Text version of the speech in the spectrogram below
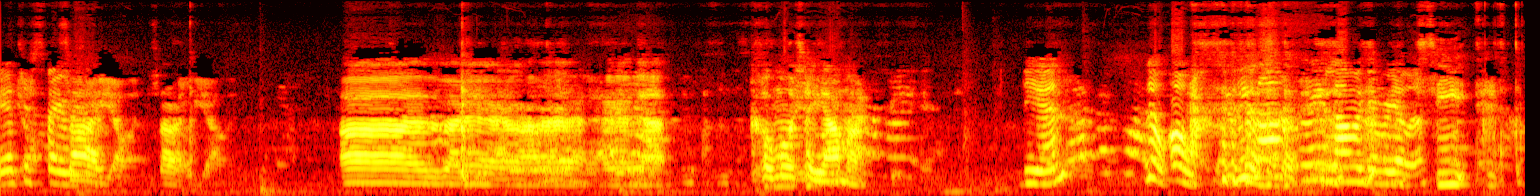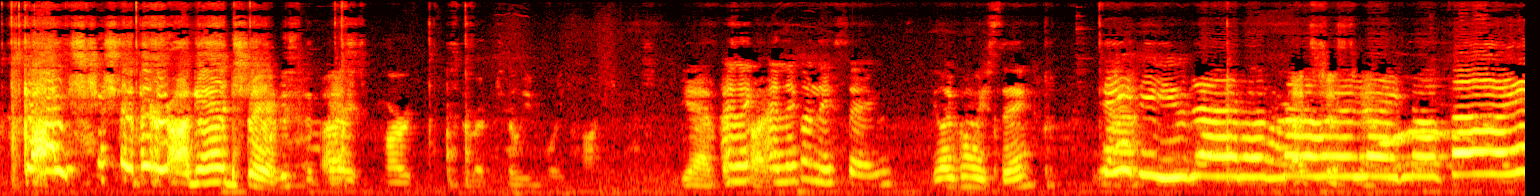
Yeah, the answer's Spider-Man. Sorry, sorry. Uh, Komo Tayama. The end? No, oh, Lila, Lila Gabriella. See, guys, she said the wrong answer. What is the best part of the Reptilian Boys podcast? Yeah, I like, I like when they sing. You like when we sing? Baby, you light up my That's just world him. like nobody.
